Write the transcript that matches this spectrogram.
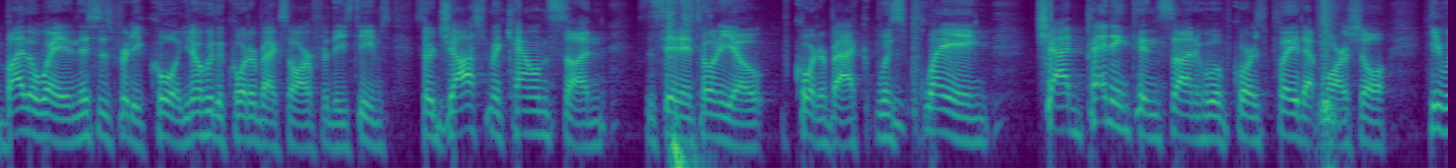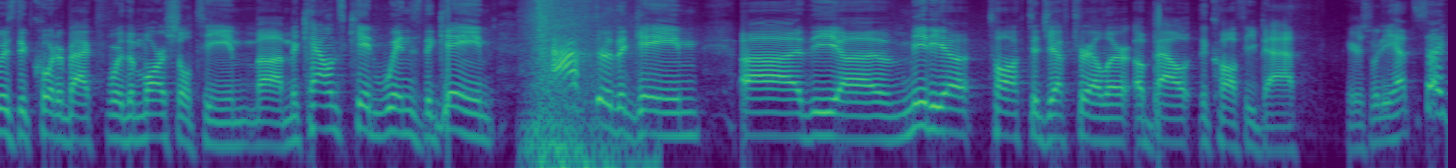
By the way, and this is pretty cool. You know who the quarterbacks are for these teams. So Josh McCown's son, the San Antonio quarterback, was playing Chad Pennington's son, who of course played at Marshall. He was the quarterback for the Marshall team. Uh, McCown's kid wins the game. After the game, uh, the uh, media talked to Jeff Traylor about the coffee bath. Here's what he had to say.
